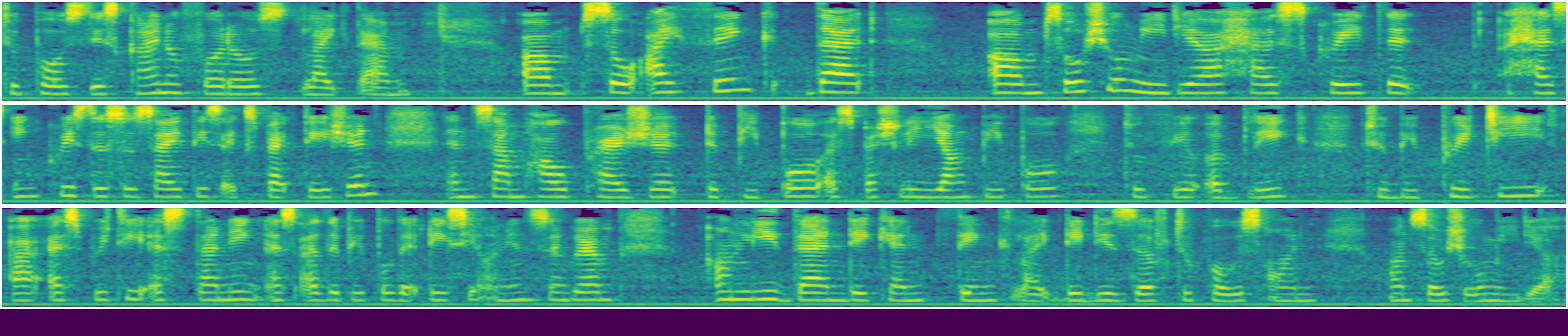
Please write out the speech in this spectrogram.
to post this kind of photos like them um, so I think that um, social media has created has increased the society's expectation and somehow pressured the people, especially young people, to feel oblique, to be pretty, uh, as pretty, as stunning as other people that they see on Instagram. Only then they can think like they deserve to post on on social media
